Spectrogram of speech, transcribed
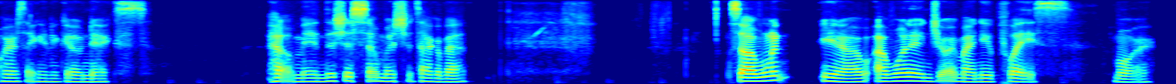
Where's I going to go next? Oh man, there's just so much to talk about. So I want, you know, I, I want to enjoy my new place more.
